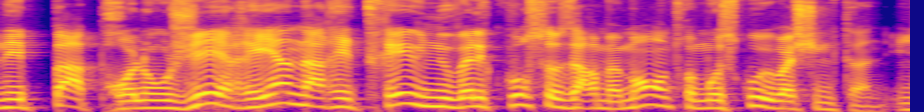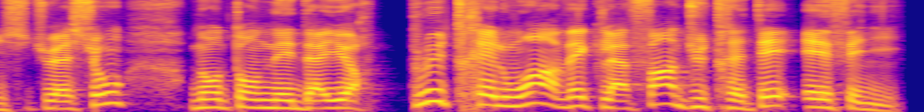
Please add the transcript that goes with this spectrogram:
n'est pas prolongé, rien n'arrêterait une nouvelle course aux armements entre Moscou et Washington. Une situation dont on est d'ailleurs plus très loin avec la fin du traité FNI.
